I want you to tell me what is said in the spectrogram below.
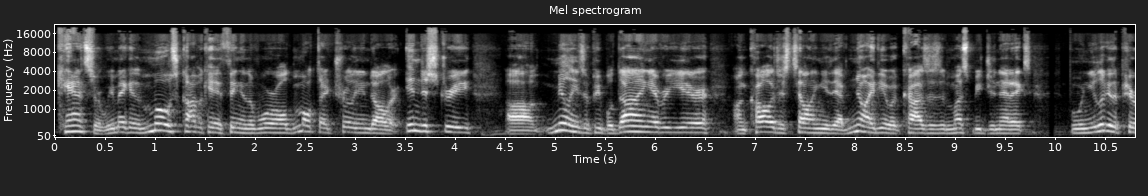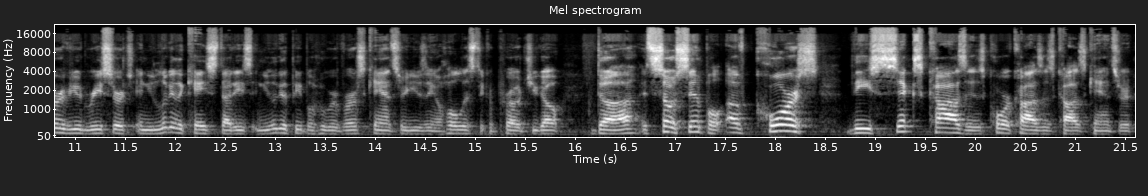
Cancer, we make it the most complicated thing in the world, multi-trillion dollar industry, um, millions of people dying every year. Oncologists telling you they have no idea what causes it, must be genetics. But when you look at the peer reviewed research and you look at the case studies and you look at the people who reverse cancer using a holistic approach, you go, duh, it's so simple. Of course, these six causes, core causes, cause cancer.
